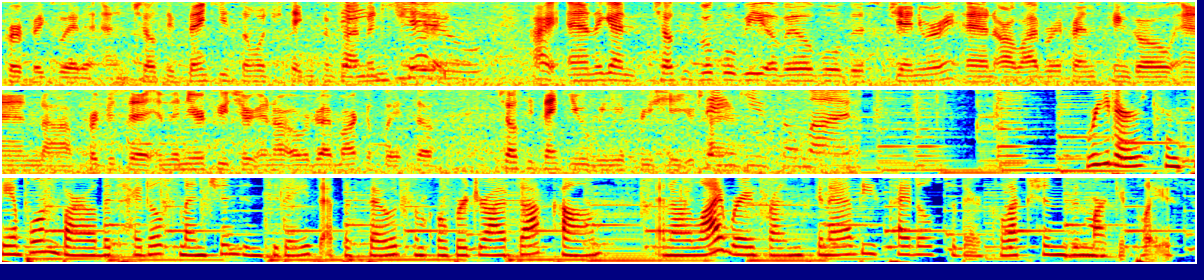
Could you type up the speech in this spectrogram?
perfect way to end. Chelsea, thank you so much for taking some time Thank and chatting. you. All right, and again, Chelsea's book will be available this January, and our library friends can go and uh, purchase it in the near future in our Overdrive Marketplace. So, Chelsea, thank you. We appreciate your time. Thank you so much. Readers can sample and borrow the titles mentioned in today's episode from Overdrive.com, and our library friends can add these titles to their collections in Marketplace.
